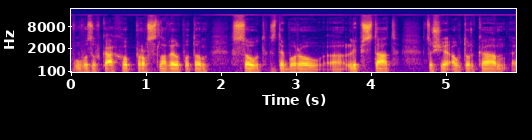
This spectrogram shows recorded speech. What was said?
V úvozovkách ho proslavil potom soud s Deborou Lipstadt, což je autorka eh,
